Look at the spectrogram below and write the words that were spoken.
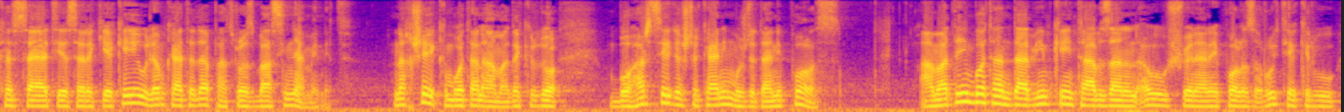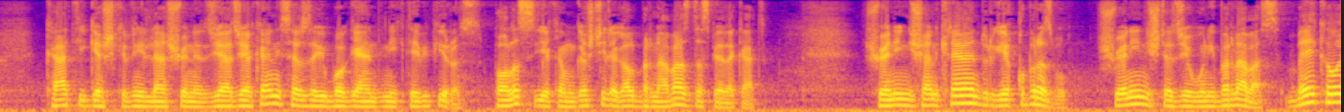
کەسایەتیە سەرەکیەکەی و لەم کاتەدا پاترۆس باسی نامێنێت نەخشەیەکم بۆتان ئامادە کردو بۆ هەر سێ گەشتەکانی مژدەدانی پۆلس ئامادەین بۆتان دابین بکەین تا بزانن ئەو شوێنانەی پۆلس ڕووی تێکرد و کاتی گەشتکردنی لە شوێنە جیاجیەکانی سەرزەوی بۆ گەیاندنی کتێبی پیرۆس پۆلس یەکەم گەشتی لەگەڵ برناباز دەست پێ دەکات شوێنی نیشانکراوێن دورگەی قوبرس بوو شوێنی نیشتەجێبوونی بەرناباس. بەیەکەوە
